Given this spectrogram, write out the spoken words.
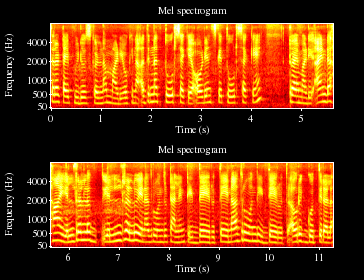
ಥರ ಟೈಪ್ ವೀಡಿಯೋಸ್ಗಳನ್ನ ಮಾಡಿ ಓಕೆನಾ ಅದನ್ನು ತೋರ್ಸೋಕ್ಕೆ ಆಡಿಯನ್ಸ್ಗೆ ತೋರ್ಸೋಕ್ಕೆ ಟ್ರೈ ಮಾಡಿ. ಆ್ಯಂಡ್ ಹಾಂ ಎಲ್ಲರಲ್ಲೂ ಎಲ್ಲರಲ್ಲೂ ಏನಾದರೂ ಒಂದು ಟ್ಯಾಲೆಂಟ್ ಇದ್ದೇ ಇರುತ್ತೆ, ಏನಾದರೂ ಒಂದು ಇದ್ದೇ ಇರುತ್ತೆ, ಅವ್ರಿಗೆ ಗೊತ್ತಿರಲ್ಲ.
